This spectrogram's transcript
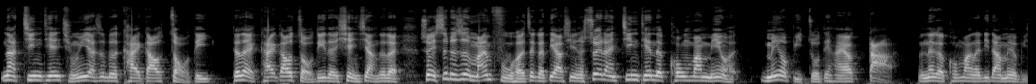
那今天请问一下，是不是开高走低？对不对？开高走低的现象，对不对？所以是不是蛮符合这个调性的？虽然今天的空方没有没有比昨天还要大，那个空方的力道没有比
